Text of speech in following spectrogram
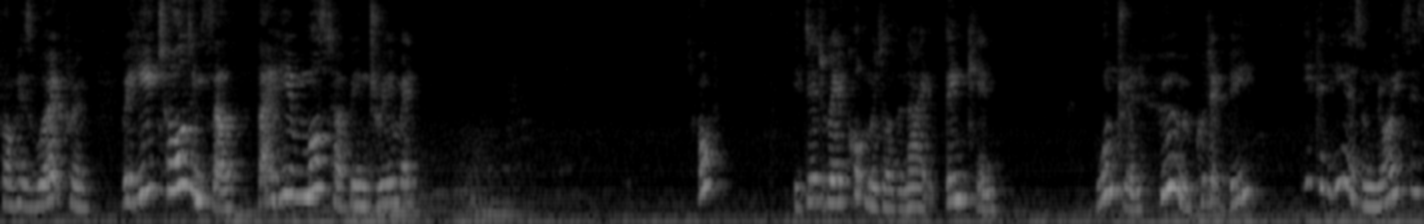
from his workroom, but he told himself that he must have been dreaming. Oh, he did wake up middle of the night thinking, wondering who could it be? He can hear some noises.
